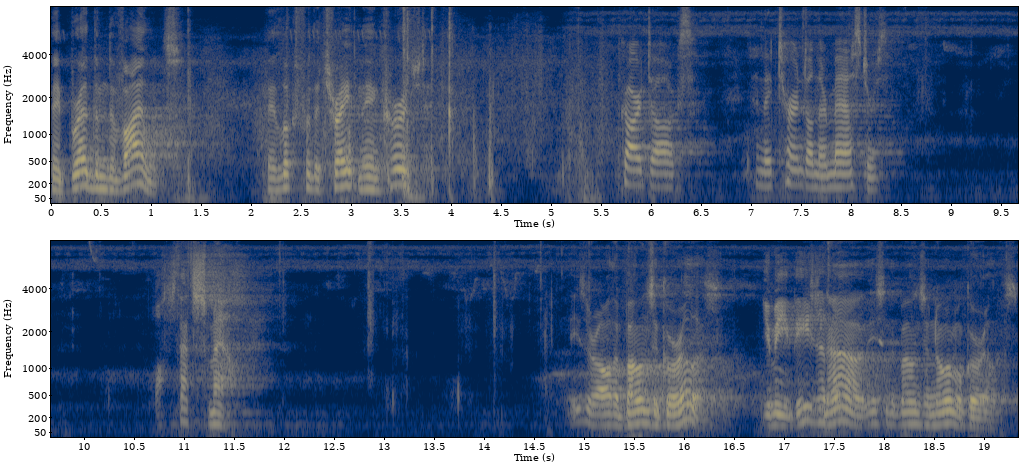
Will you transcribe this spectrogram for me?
They bred them to violence. They looked for the trait and they encouraged it. Guard dogs. And they turned on their masters. What's that smell? These are all the bones of gorillas. You mean these are No, these are the bones of normal gorillas.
